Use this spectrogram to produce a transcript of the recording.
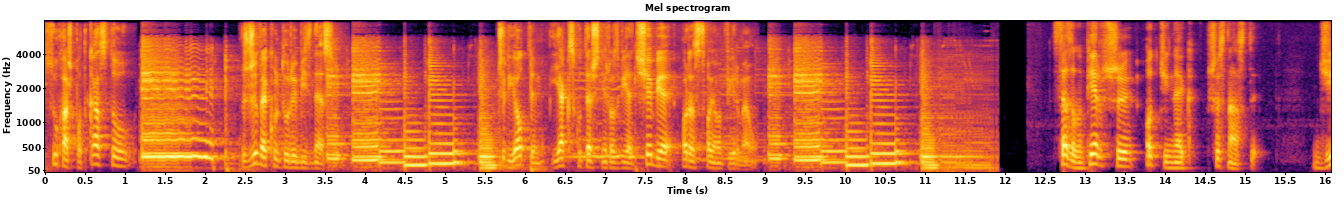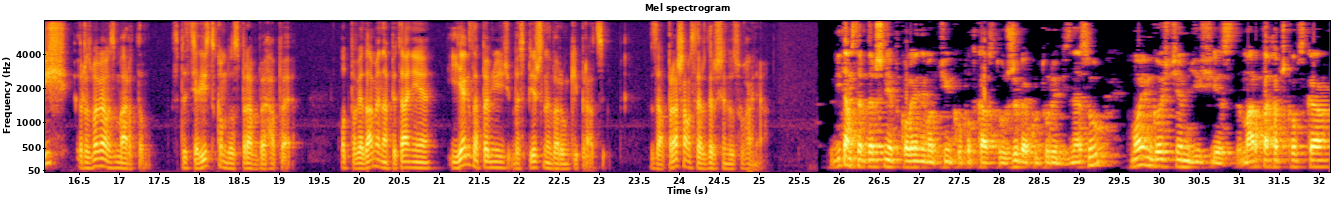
Słuchasz podcastu Żywe kultury biznesu. Czyli o tym, jak skutecznie rozwijać siebie oraz swoją firmę. Sezon pierwszy, odcinek szesnasty. Dziś rozmawiam z Martą, specjalistką do spraw BHP. Odpowiadamy na pytanie, jak zapewnić bezpieczne warunki pracy. Zapraszam serdecznie do słuchania. Witam serdecznie w kolejnym odcinku podcastu Żywe Kultury Biznesu. Moim gościem dziś jest Marta Haczkowska,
